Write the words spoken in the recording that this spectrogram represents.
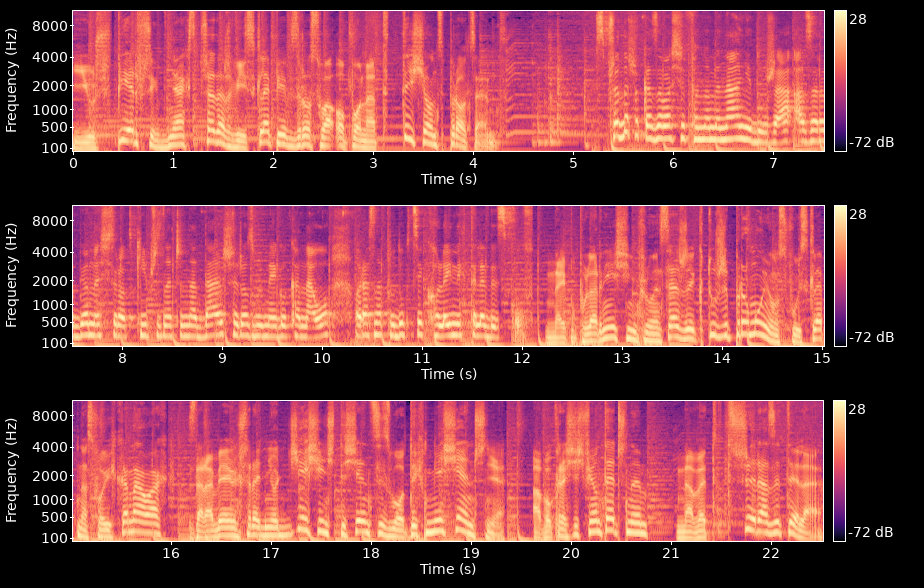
już w pierwszych dniach sprzedaż w jej sklepie wzrosła o ponad 1000%. Sprzedaż okazała się fenomenalnie duża, a zarobione środki przeznaczę na dalszy rozwój mojego kanału oraz na produkcję kolejnych teledysków. Najpopularniejsi influencerzy, którzy promują swój sklep na swoich kanałach, zarabiają średnio 10 tysięcy złotych miesięcznie, a w okresie świątecznym nawet 3 razy tyle.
